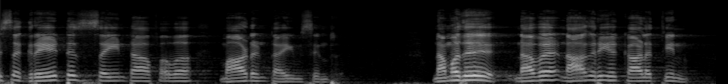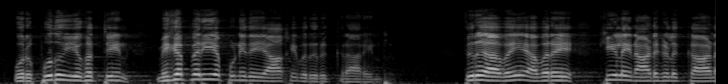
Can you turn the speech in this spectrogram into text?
is the greatest saint of our modern times என்று. நமது நவ நாகரிக காலத்தின் ஒரு புது யுகத்தின் மிகப்பெரிய புனிதையாக இவர் இருக்கிறார் என்று. திரு அவை அவரை கீழை நாடுகளுக்கான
